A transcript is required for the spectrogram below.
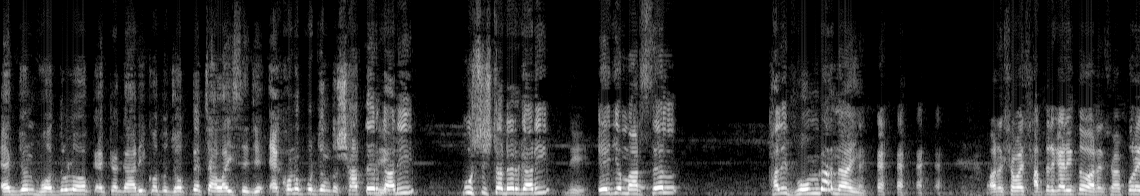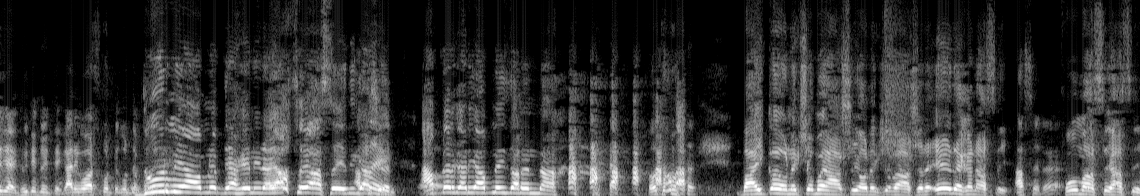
একজন ভদ্রলোক একটা গাড়ি কত যত্নে চালাইছে যে এখনও পর্যন্ত সাতের গাড়ি পুশ স্টার্টের গাড়ি এই যে মার্সেল খালি ভোমরা নাই। অনেক সময় সাতের গাড়ি তো অনেক সময় পড়ে যায় ধুইতে ধুইতে গাড়ি ওয়াশ করতে করতে দূর মিয়া আপনি দেখেনি নাই আছে আছে এদিকে আছে? আসেন। ও। আপনার গাড়ি আপনি জানেন না। বাইক অনেক সময় আসে অনেক সময় আসে না। এ দেখেন আছে। আছে না? ফোম আছে আছে।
